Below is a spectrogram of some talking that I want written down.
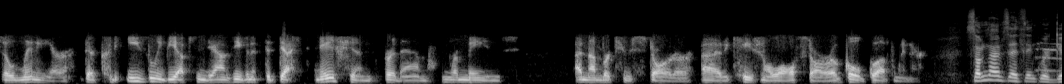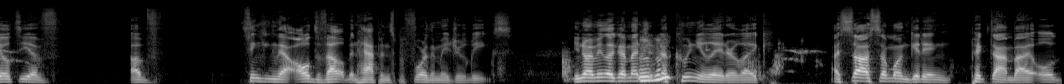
so linear. There could easily be ups and downs, even if the destination for them remains a number two starter, uh, an occasional all star, a gold glove winner. Sometimes I think we're guilty of of thinking that all development happens before the major leagues. You know what I mean? Like I mentioned Mhm. Acuna later, like I saw someone getting picked on by old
